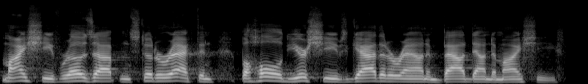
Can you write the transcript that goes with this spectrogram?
my sheaf rose up and stood erect, and behold, your sheaves gathered around and bowed down to my sheaf.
